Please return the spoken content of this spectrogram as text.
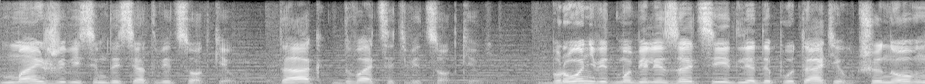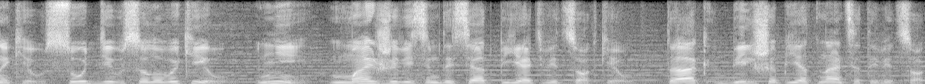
майже 80%. Так, 20%. Бронь від мобілізації для депутатів, чиновників, суддів, силовиків. Ні, майже 85%. Так, більше 15%.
